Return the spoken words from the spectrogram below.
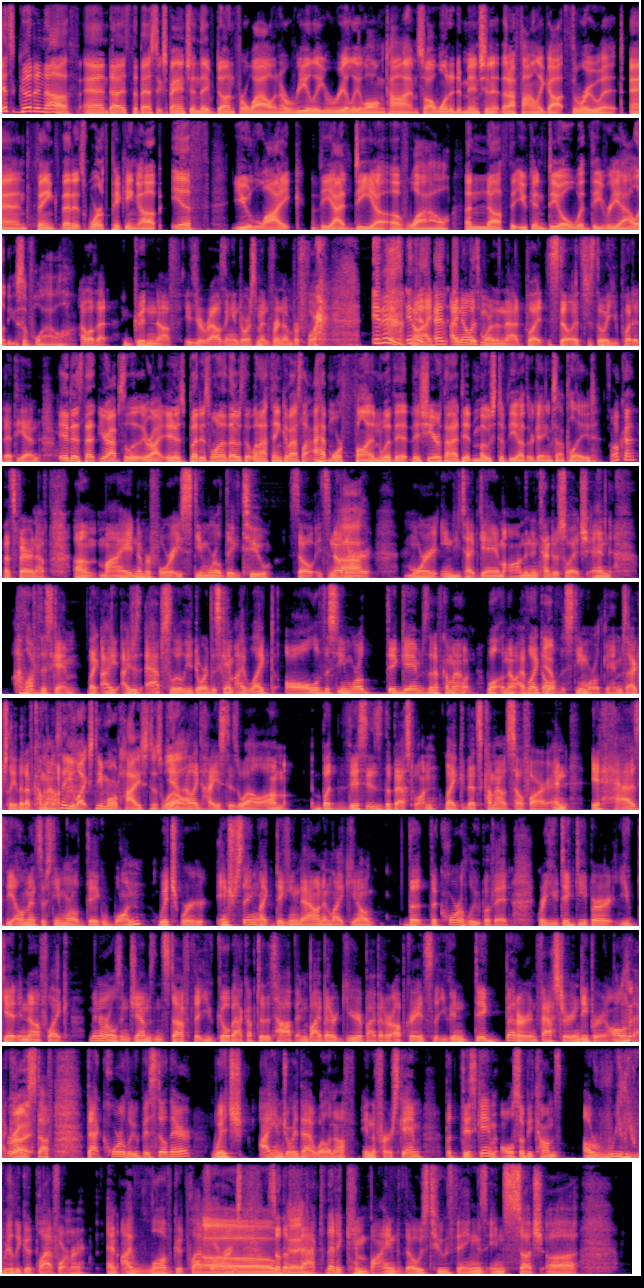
it's good enough and uh, it's the best expansion they've done for a while in a really really long time. So i wanted to mention it that i finally got through it and think that it's worth picking up if you like the idea of WoW enough that you can deal with the realities of WoW. I love that. Good enough is your rousing endorsement for number four. It is. It no, is. I, and, I know and it's more than that, but still, it's just the way you put it at the end. It is that you're absolutely right. It is, but it's one of those that when I think about, it, it's like I had more fun with it this year than I did most of the other games I played. Okay, that's fair enough. Um, my number four is SteamWorld Dig Two. So it's another ah. more indie type game on the Nintendo Switch, and I loved this game. Like I, I just absolutely adored this game. I liked all of the SteamWorld Dig games that have come out. Well, no, I've liked all of the SteamWorld games actually that have come out. Say you like SteamWorld Heist as well. Yeah, I liked Heist as well. Um, but this is the best one like that's come out so far, and it has the elements of SteamWorld Dig One, which were interesting, like digging down and like you know the the core loop of it, where you dig deeper, you get enough like minerals and gems and stuff that you go back up to the top and buy better gear, buy better upgrades so that you can dig better and faster and deeper and all of that kind of stuff. That core loop is still there, which I enjoyed that well enough in the first game, but this game also becomes a really, really good platformer. And I love good platformers. okay. So the fact that it combined those two things in such a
